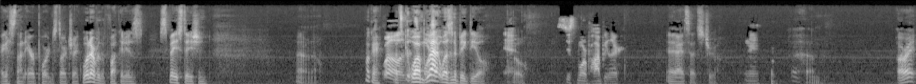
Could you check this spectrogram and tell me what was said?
I guess it's not airport in Star Trek whatever the fuck it is space station. I don't know. Okay. Well, That's good. well I'm glad it wasn't a big deal. Yeah. So, It's just more popular. Yeah, I guess that's true. Yeah. All right.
